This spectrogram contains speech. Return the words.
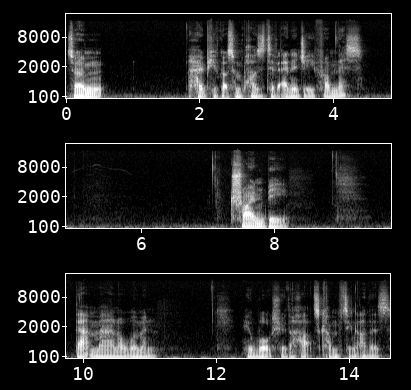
So um, I hope you've got some positive energy from this. Try and be that man or woman who walks through the huts comforting others,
